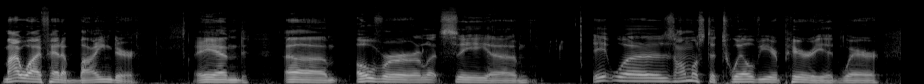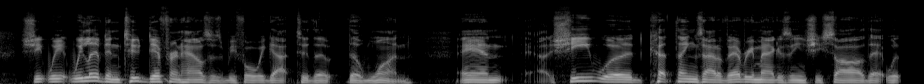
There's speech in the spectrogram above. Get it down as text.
my wife had a binder, and um, over let's see, um, it was almost a 12 year period where she we, we lived in two different houses before we got to the the one and uh, she would cut things out of every magazine she saw that w-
